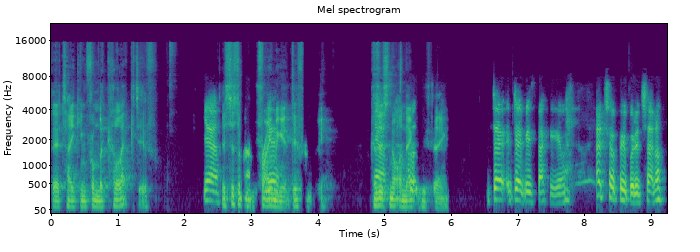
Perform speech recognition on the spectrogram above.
they're taking from the collective. Yeah, it's just about framing yeah. it differently because yeah. it's not a negative thing. De- Debbie's back again. I tell people to channel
